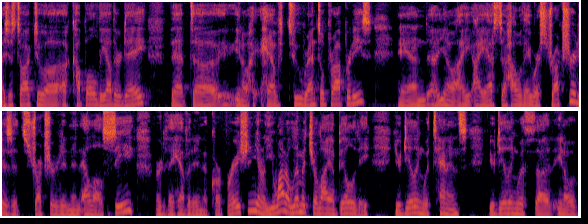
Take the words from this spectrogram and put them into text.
I just talked to a, a couple the other day that uh, you know have two rental properties, and uh, you know I, I asked how they were structured. Is it structured in an LLC or do they have it in a corporation? You know, you want to limit your liability. You're dealing with tenants. You're dealing with uh, you know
